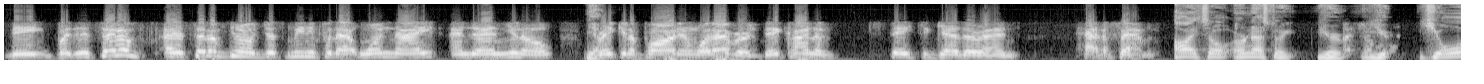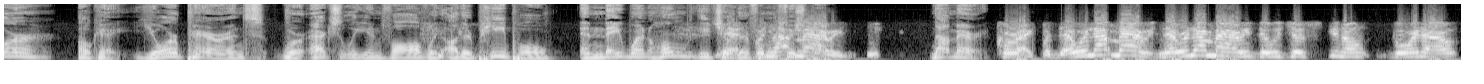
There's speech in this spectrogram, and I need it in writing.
they. But instead of instead of you know just meeting for that one night and then you know Yeah. breaking apart and whatever, they kind of stayed together and had a family. All right, so Ernesto, your your your okay, your parents were actually involved with other people, and they went home with each Yes, other but not married. Not married. Correct, but they were not married. They were not married. They were just, you know, going out.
